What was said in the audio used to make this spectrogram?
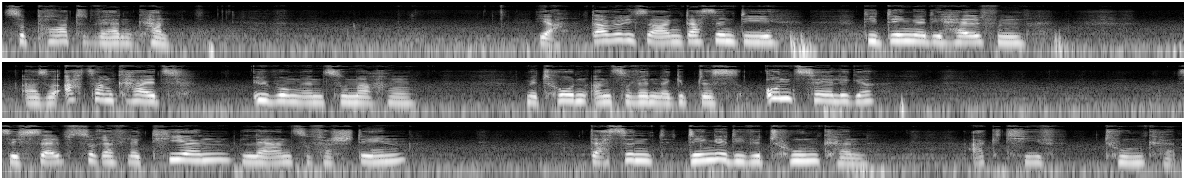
supported werden kann. Ja, da würde ich sagen, das sind die, die Dinge, die helfen, also Achtsamkeitsübungen zu machen, Methoden anzuwenden. Da gibt es unzählige. Sich selbst zu reflektieren, lernen zu verstehen. Das sind Dinge, die wir tun können, aktiv tun können.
